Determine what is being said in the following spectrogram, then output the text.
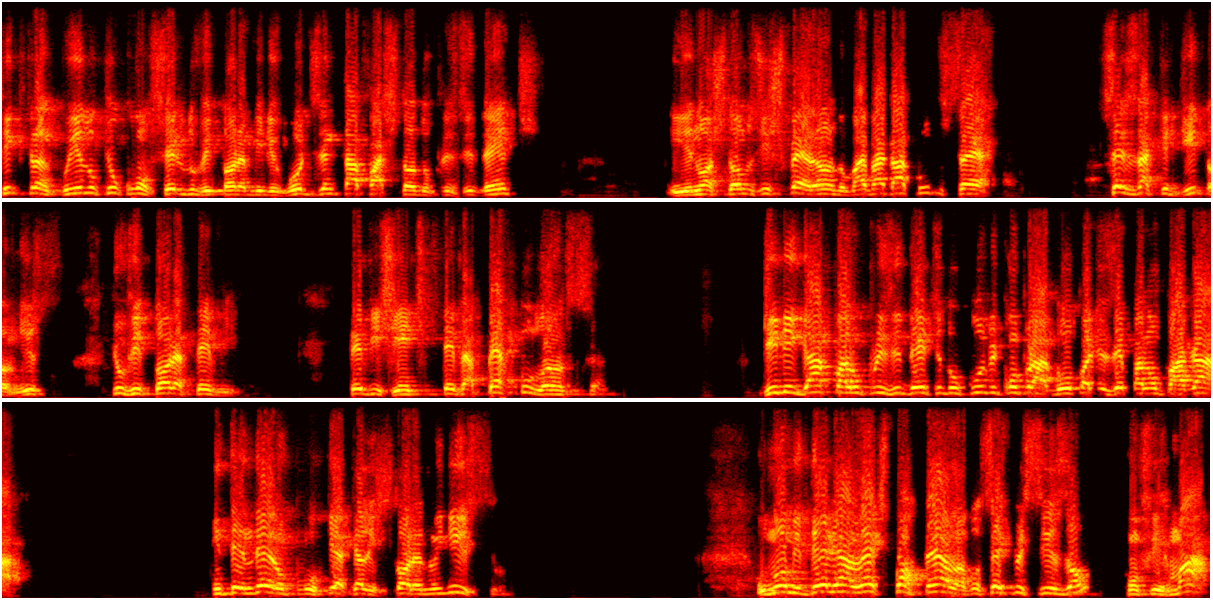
Fique tranquilo que o Conselho do Vitória me ligou dizendo que está afastando o presidente e nós estamos esperando, mas vai dar tudo certo. Vocês acreditam nisso? Que o Vitória teve, teve gente que teve a petulância de ligar para o presidente do clube comprador para dizer para não pagar? Entenderam por que aquela história no início? O nome dele é Alex Portela, vocês precisam confirmar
